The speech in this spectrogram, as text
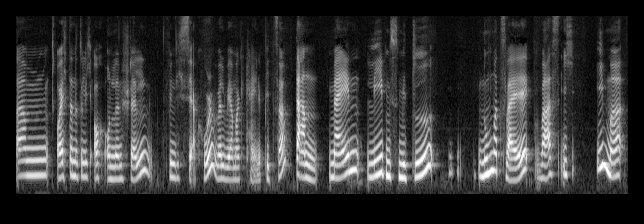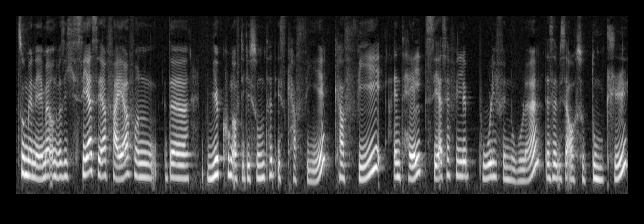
ähm, euch dann natürlich auch online stellen. Finde ich sehr cool, weil wer mag keine Pizza. Dann mein Lebensmittel Nummer zwei, was ich immer zu mir nehme und was ich sehr, sehr feiere von der Wirkung auf die Gesundheit, ist Kaffee. Kaffee enthält sehr, sehr viele Polyphenole, deshalb ist er auch so dunkel,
